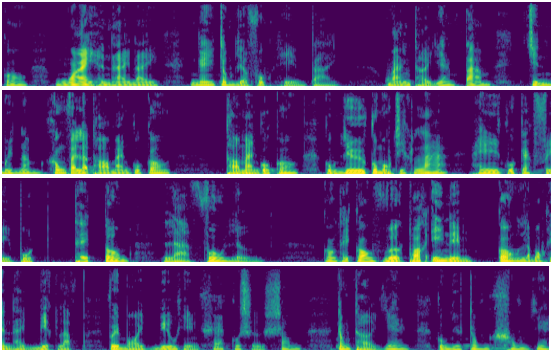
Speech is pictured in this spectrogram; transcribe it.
con ngoài hình hài này ngay trong giờ phút hiện tại. Khoảng thời gian 8, 90 năm không phải là thọ mạng của con. Thọ mạng của con cũng như của một chiếc lá hay của các vị Bụt, Thế Tôn là vô lượng. Con thấy con vượt thoát ý niệm, con là một hình hài biệt lập với mọi biểu hiện khác của sự sống trong thời gian cũng như trong không gian.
